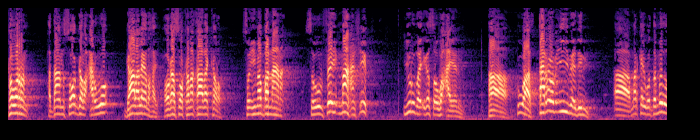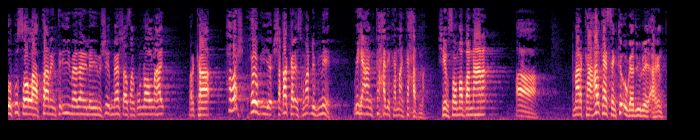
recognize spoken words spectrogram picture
ka waran haddaan soo galo carwo gaala leedahay hoogaasoo kama qaadan karo soo ima banaana sofey maahan shiik yurubay iga soo wacayaan kuwaas qaarna waaba ii yimaadeen markay wadamadooda ku soo laabtaan inta ii yimaadaan leeyihiin shiik meeshaasaan ku noolnahay. Marka haba xoog iyo shaqo kale iskuma dhibne. Wixii aan ka xadi karnaan ka xadna. Shiik soo ma banaana marka halkaasaan ka ogaaduu leeyahy arrinta.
